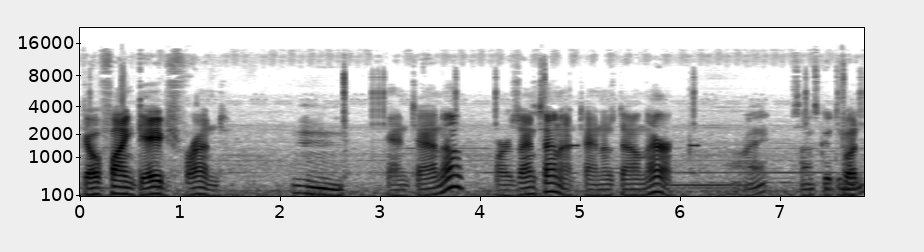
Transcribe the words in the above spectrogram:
Go find Gabe's friend. Hmm. Antenna? Where's Antenna? Antenna's down there. Alright. Sounds good to But- me.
